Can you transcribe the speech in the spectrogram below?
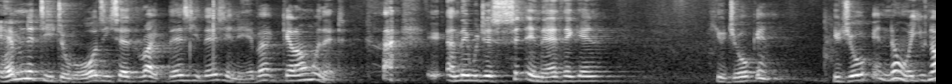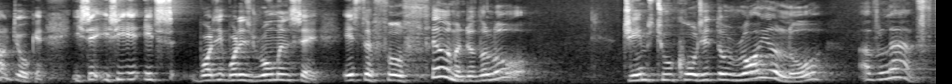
enmity towards. He said, Right, there's, your, there's your neighbour, get on with it. and they were just sitting there thinking, You joking? You joking? No, he's not joking. You see, you see it's what, what does Romans say? It's the fulfillment of the law. James 2 calls it the royal law of love.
